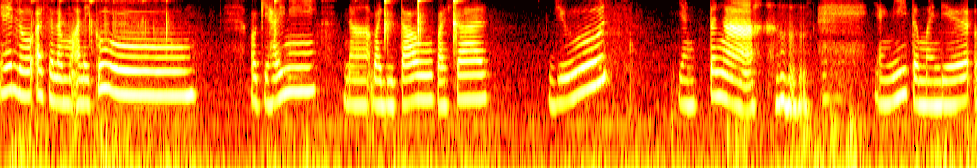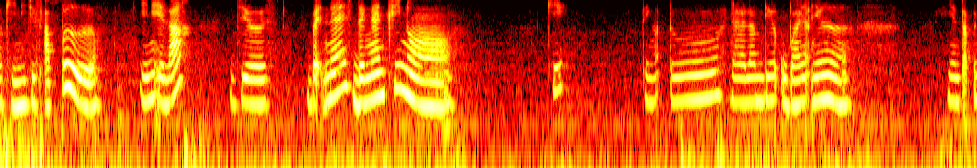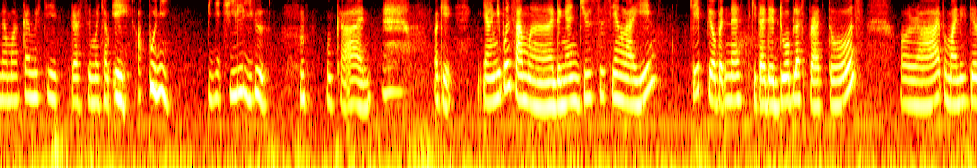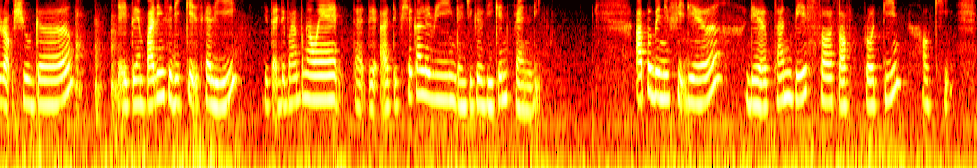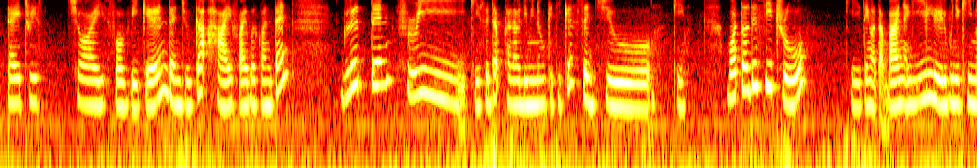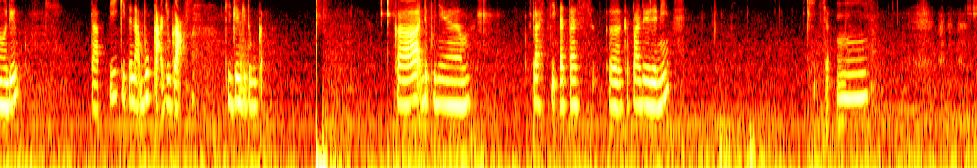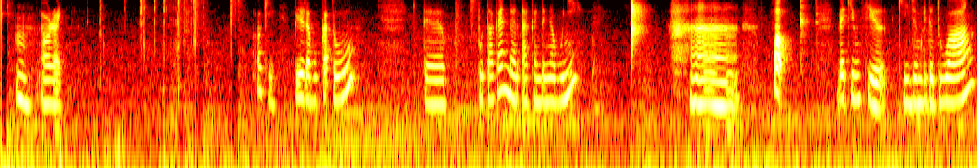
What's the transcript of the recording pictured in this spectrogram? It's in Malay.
Hello, Assalamualaikum. Okey, hari ni nak bagi tahu pasal jus yang tengah. yang ni teman dia. Okey, ni jus apa? Ini ialah jus birdnest dengan quinoa. Okey. Tengok tu dalam dia oh banyaknya yang tak pernah makan mesti rasa macam eh apa ni? Biji cili ke? Bukan. Okey. Yang ni pun sama. Dengan juices yang lain okey pure birdness kita ada 12% alright pemanis dia rock sugar. Iaitu yang paling sedikit sekali. Dia tak ada bahan pengawet tak ada artificial colouring dan juga vegan friendly. Apa benefit dia? Dia plant based source of protein. Okey dietary choice for vegan dan juga high fiber content gluten free. Okay, sedap kalau diminum ketika sejuk. Okay. Botol dia see through. Okay, tengok tak banyak gila dia punya kino dia. Tapi kita nak buka juga. Okay, jom kita buka. Buka dia punya plastik atas uh, kepala dia ni. Okay, sekejap ni. Hmm, alright. Okay, bila dah buka tu, kita putarkan dan akan dengar bunyi. Ha, pop. Vacuum seal. Okay, jom kita tuang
